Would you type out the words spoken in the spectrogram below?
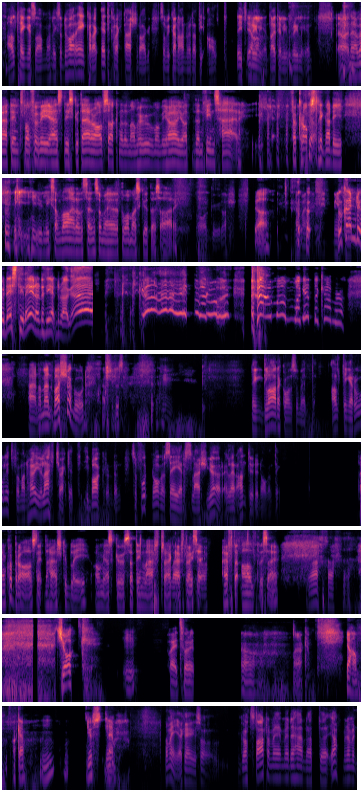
Allt hänger samman. Liksom, du har en karak ett karaktärsdrag som vi kan använda till allt. It's Ja. brilliant, I tell you brilliant. Ja, nej, jag vet inte varför vi ens diskuterar avsaknaden av humor. Vi hör ju att den finns här. Förkroppsligad i, i, i liksom varelsen som är Thomas Kutasari. Åh gudars. Ja. Men, min, Hur kan du destillera det till ett drag? Vet du vad roligt? Mamma, get the camera. Ja, no, men varsågod. Ska... Mm. Den glada konsumenten. Allting är roligt för man hör ju laugh tracket i bakgrunden så fort någon säger slash gör eller antyder någonting. Tänk vad bra avsnitt det här skulle bli om jag skulle sätta in laugh track, Laugh efter, vi track, säger, ja. efter allt vi säger. Ja, ja, ja. Tjock. Mm. Wait for it. Uh, nej, okej. Jaha, okej. Mm. Just det. Mm. Ja, men jag kan ju så gott starta med, med det här att eh, ja, men, men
